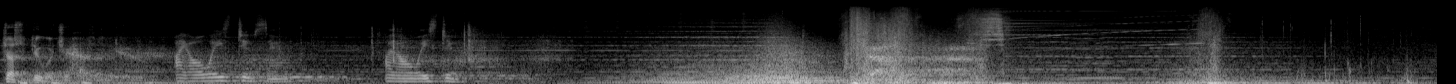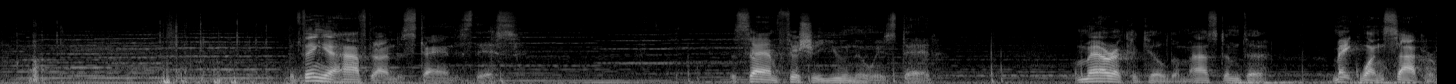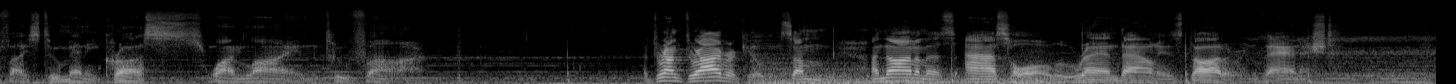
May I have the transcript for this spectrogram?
Just do what you have to do. I always do, Sam. I always do. The thing you have to understand is this. The Sam Fisher you knew is dead. America killed him, asked him to make one sacrifice too many, cross one line too far. A drunk driver killed him, some anonymous asshole who ran down his daughter and vanished.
